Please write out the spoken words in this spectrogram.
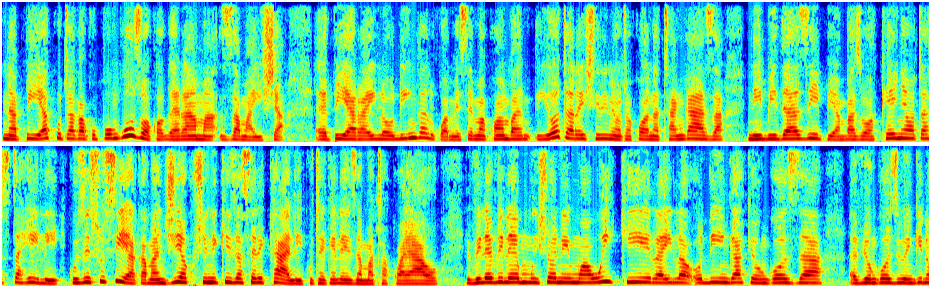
na pia kutaka kupunguzwa kwa gharama za maisha. E, pia Raila Odinga alikuwa amesema kwamba hiyo tarehe ishirini watakuwa wanatangaza ni bidhaa zipi ambazo Wakenya watastahili kuzisusia kama njia ya kushinikiza serikali kutekeleza matakwa yao. Vilevile vile mwishoni mwa wiki Raila Odinga akiongoza viongozi wengine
